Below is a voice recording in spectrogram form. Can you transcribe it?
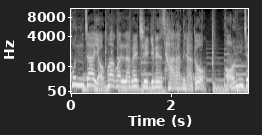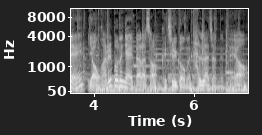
혼자 영화 관람을 즐기는 사람이라도 언제 영화를 보느냐에 따라서 그 즐거움은 달라졌는데요.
